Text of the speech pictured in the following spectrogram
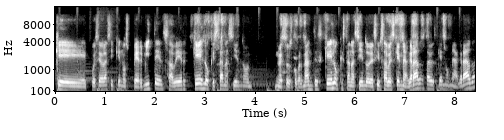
que pues ahora sí que nos permite saber qué es lo que están haciendo nuestros gobernantes, qué es lo que están haciendo, decir, sabes qué me agrada, sabes qué no me agrada,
